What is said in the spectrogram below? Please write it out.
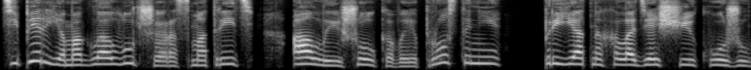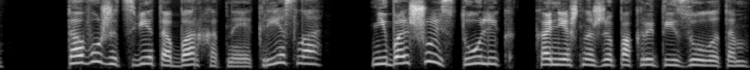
Теперь я могла лучше рассмотреть алые шелковые простыни, приятно холодящие кожу, того же цвета бархатное кресло, небольшой столик, конечно же, покрытый золотом,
